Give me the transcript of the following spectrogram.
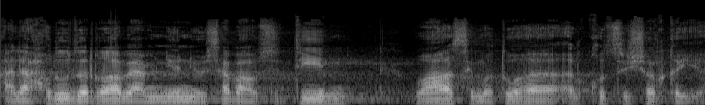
على حدود الرابع من يونيو 67 وعاصمتها القدس الشرقية.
